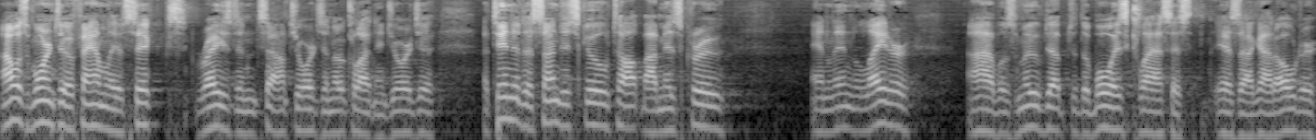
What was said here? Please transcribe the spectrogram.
I was born to a family of six, raised in South Georgia in Ochlocknee, Georgia. Attended a Sunday school taught by Ms. Crew, and then later I was moved up to the boys' class as, as I got older.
